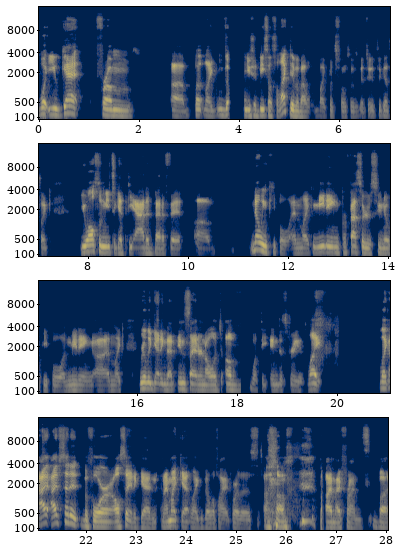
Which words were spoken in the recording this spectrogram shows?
What you get from uh but like the, you should be so selective about like which film schools go to because like you also need to get the added benefit knowing people and like meeting professors who know people and meeting uh, and like really getting that insider knowledge of what the industry is like like I, I've said it before, I'll say it again, and I might get like vilified for this um, by my friends, but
